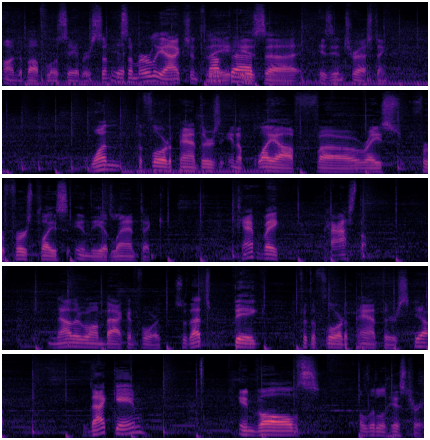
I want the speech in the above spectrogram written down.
on the Buffalo Sabres. Some, Yeah. some early action today is uh, is interesting. Won the Florida Panthers in a playoff uh, race for first place in the Atlantic. Tampa Bay passed them. Now they're going back and forth. So that's big for the Florida Panthers. Yep. That game involves a little history.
